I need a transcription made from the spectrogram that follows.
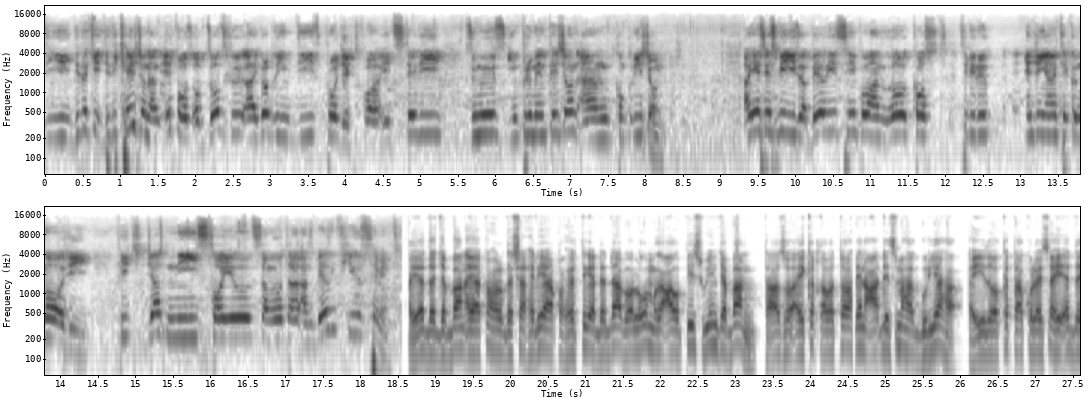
the dedica dedication and efforts of those who are involved in this project for its steady, smooth implementation and completion. ISSB is a very simple and low-cost civil engineering technology hay'adda jabaan ayaa ka howlgasha xeryaha qaxootiga dhadhaab oo lagu magacaabo peace win jaban taasoo ay ka qabato dhinaca dhismaha guryaha iyadoo ka taakulaysa hay'adda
